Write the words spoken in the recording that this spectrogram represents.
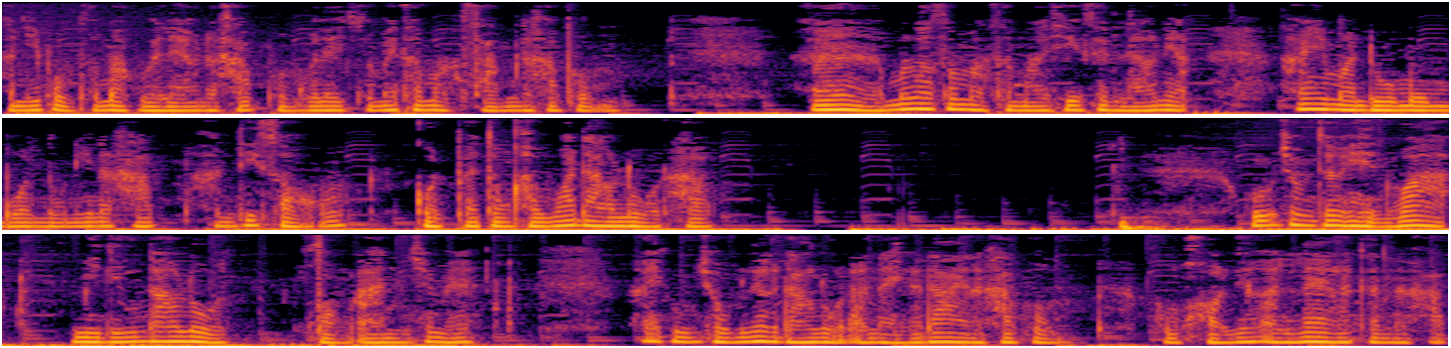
อันนี้ผมสมัครไว้แล้วนะครับ ผมก็เลยจะไม่สมัครซ้ำนะครับ ผมเมื่อเราสมัครสมาชิกเสร็จแล้วเนี่ย ให้มาดูมุมบนตรงนี้นะครับ อันที่สองกดไปตรงคำว่าดาวน์โหลดครับ คุณผู้ชมจะเห็นว่ามีลิงก์ดาวน์โหลด 2 อันใช่ไหมให้คุณผู้ชมเลือกดาวน์โหลดอันไหนก็ได้นะครับผม ผมขอเลือกอันแรกแล้วกันนะครับ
